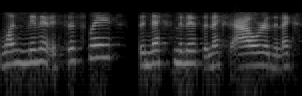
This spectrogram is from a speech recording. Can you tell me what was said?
One minute it's this way, the next minute, the next hour, the next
